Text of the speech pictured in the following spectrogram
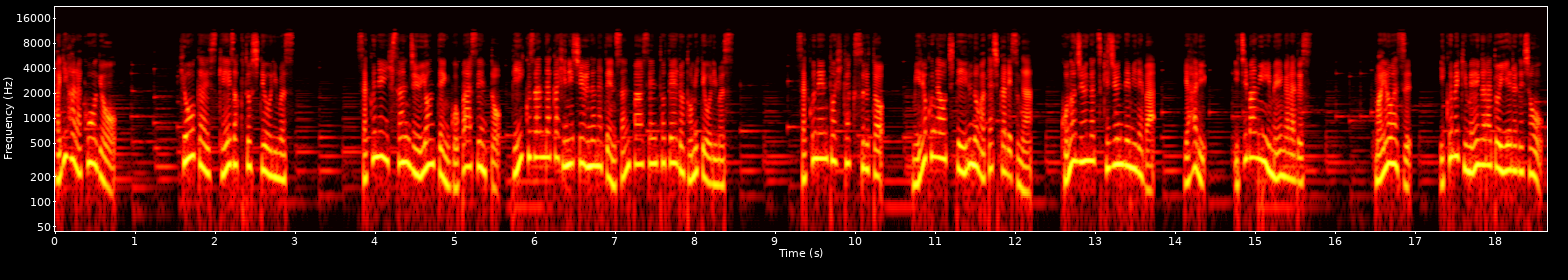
萩原工業。評価 S 継続としております。昨年比34.5%、ピーク残高比27.3%程度と見ております。昨年と比較すると、魅力が落ちているのは確かですが、この10月基準で見れば、やはり、一番いい銘柄です。迷わず、行くべき銘柄と言えるでしょ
